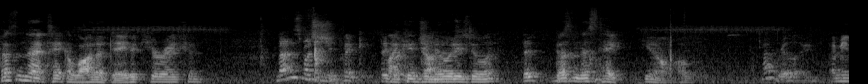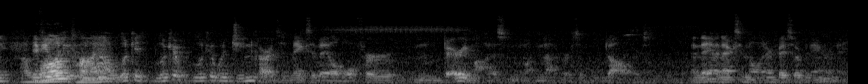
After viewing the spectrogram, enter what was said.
Doesn't that take a lot of data curation, Not as much as you think. They've like already done it. Ingenuity's doing? They- Doesn't this take you know? A, Not really. I mean, A if you long look at, time. no, look at look at look at what Gene Cards it makes available for very modest m- numbers of dollars, and they have an XML interface over the internet you.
